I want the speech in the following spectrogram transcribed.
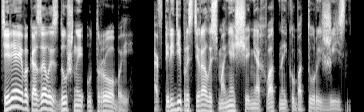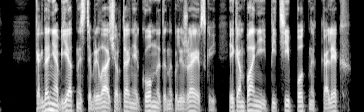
Теряева казалась душной утробой, а впереди простиралась манящая неохватной кубатурой жизнь. Когда необъятность обрела очертания комнаты на Полежаевской и компании пяти потных коллег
